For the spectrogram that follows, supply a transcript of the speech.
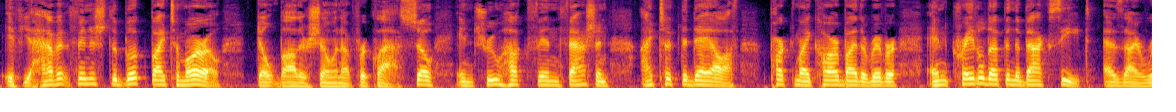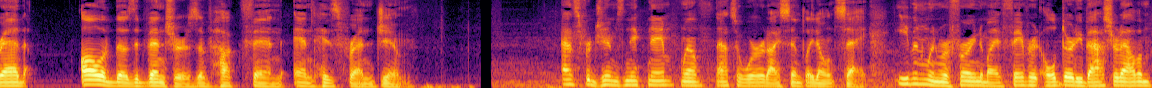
If you haven't finished the book by tomorrow, don't bother showing up for class. So, in true Huck Finn fashion, I took the day off, parked my car by the river, and cradled up in the back seat as I read all of those adventures of Huck Finn and his friend Jim. As for Jim's nickname, well, that's a word I simply don't say. Even when referring to my favorite Ol' Dirty Bastard album,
